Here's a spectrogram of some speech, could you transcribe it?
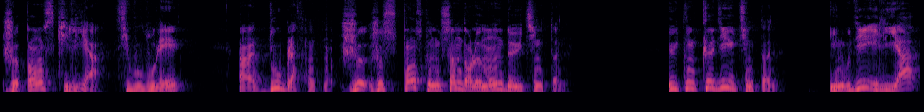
Je pense qu'il y a, si vous voulez, un double affrontement. Je, pense que nous sommes dans le monde de Huntington. que dit Huntington? Il nous dit il y a,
